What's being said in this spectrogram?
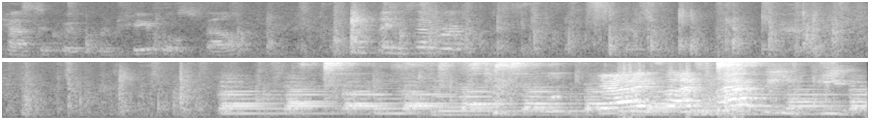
cast a quick retrieval spell. Nothing's ever... Guys, I'm happy feet.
